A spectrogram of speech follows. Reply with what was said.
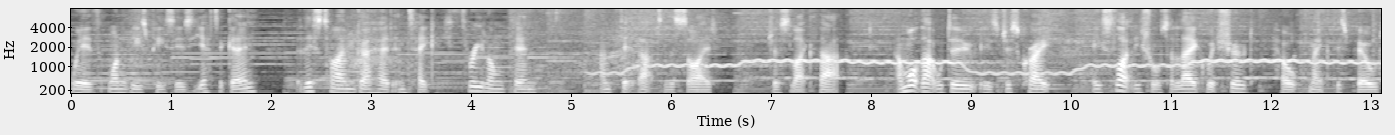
with one of these pieces yet again, but this time go ahead and take a 3 long pin and fit that to the side, just like that. And what that will do is just create a slightly shorter leg which should help make this build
